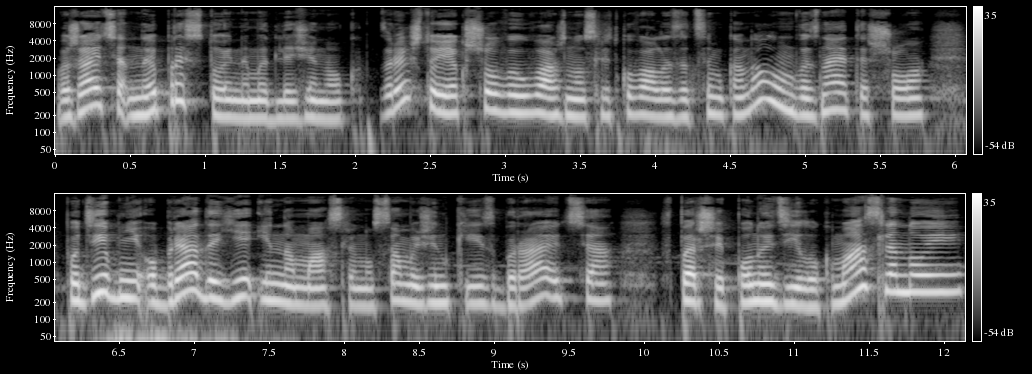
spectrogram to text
вважаються непристойними для жінок. Зрештою, якщо ви уважно слідкували за цим каналом, ви знаєте, що подібні обряди є і на масляну. Саме жінки збираються в перший понеділок масляної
